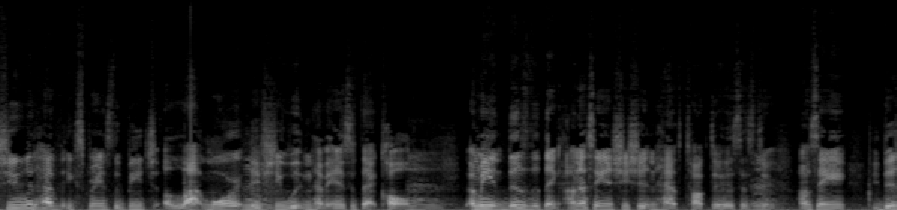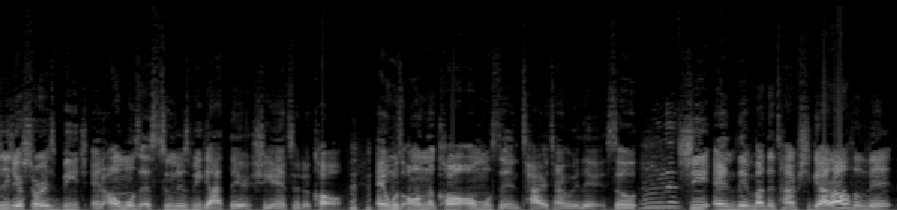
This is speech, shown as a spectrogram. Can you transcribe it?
She would have experienced the beach a lot more if Mm. she wouldn't have answered that call. Mm. I mean, this is the thing. I'm not saying she shouldn't have talked to her sister. Mm. I'm saying this is your first beach, and almost as soon as we got there, she answered a call and was on the call almost the entire time we were there. So Mm. she, and then by the time she got off of it,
